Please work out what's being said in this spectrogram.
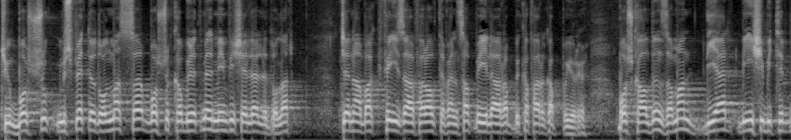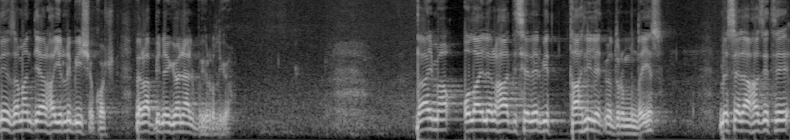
Çünkü boşluk müsbetle dolmazsa boşluk kabul etmez, menfi şeylerle dolar. Cenab-ı Hak feiza feravte fensab ve ila rabbika fargab buyuruyor. Boş kaldığın zaman diğer bir işi bitirdiğin zaman diğer hayırlı bir işe koş ve Rabbine yönel buyuruluyor. Daima olayları, hadiseleri bir tahlil etme durumundayız. Mesela Hazreti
